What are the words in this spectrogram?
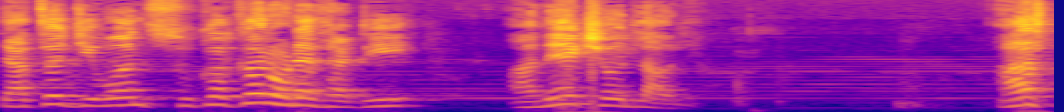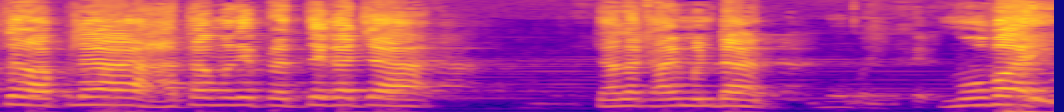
त्याचं जीवन सुखकर होण्यासाठी अनेक शोध लावले. आज तर आपल्या हातामध्ये प्रत्येकाच्या त्याला काय म्हणतात? मोबाईल.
